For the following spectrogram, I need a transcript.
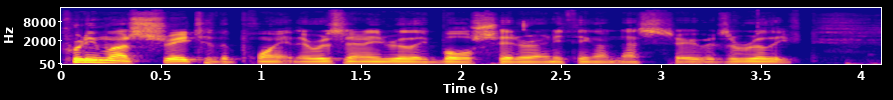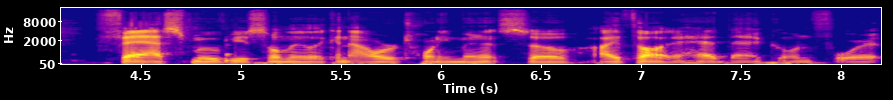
pretty much straight to the point. There wasn't any really bullshit or anything unnecessary. It was a really fast movie. It's only like an hour twenty minutes, so I thought I had that going for it.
